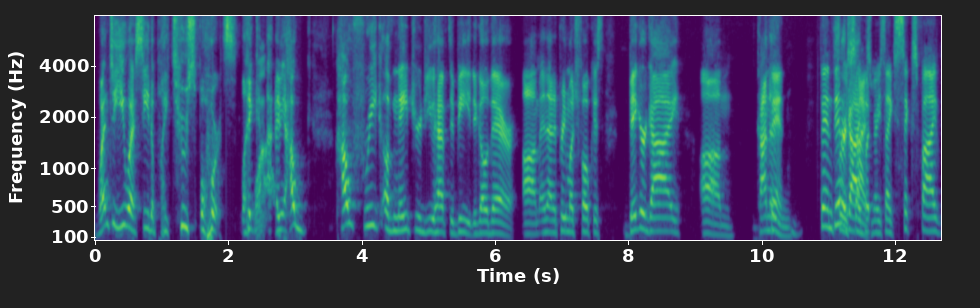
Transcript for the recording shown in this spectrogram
went to USC to play two sports. Like Wow. I mean, how how freak of nature do you have to be to go there? Um, and then I pretty much focused bigger guy, um, kind of thin, thin thinner for guy, size. but- right? He's like six five,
